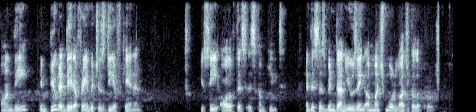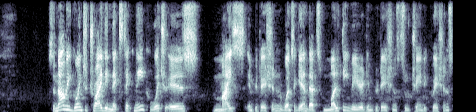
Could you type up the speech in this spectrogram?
on the imputed data frame, which is dfknn. You see, all of this is complete. And this has been done using a much more logical approach. So now we're going to try the next technique, which is mice imputation. Once again, that's multivariate imputations through chained equations.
